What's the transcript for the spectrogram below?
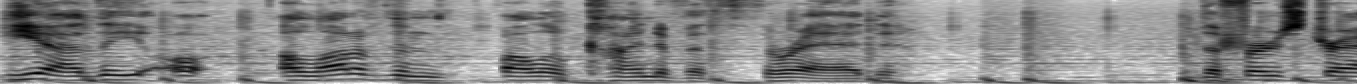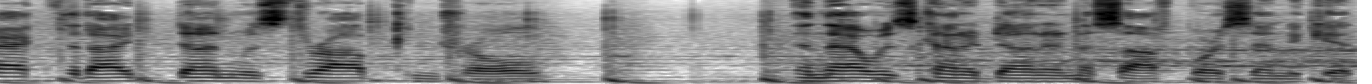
yeah, they a a lot of them follow kind of a thread. The first track that I'd done was Throb Control, and that was kind of done in a softcore syndicate,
